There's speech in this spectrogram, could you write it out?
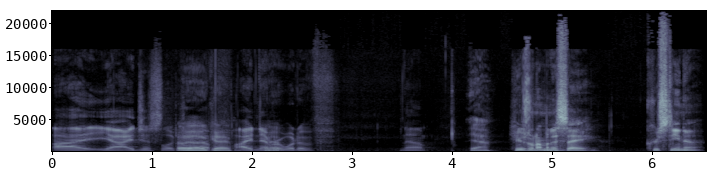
I yeah, I just looked. Oh, it up. okay. I never Yeah. would have. No. Yeah. Here's what I'm Mm-hmm. going to say, Christina,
